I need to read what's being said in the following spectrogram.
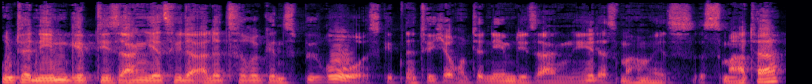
Unternehmen gibt, die sagen jetzt wieder alle zurück ins Büro. Es gibt natürlich auch Unternehmen, die sagen, nee, das machen wir jetzt smarter.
